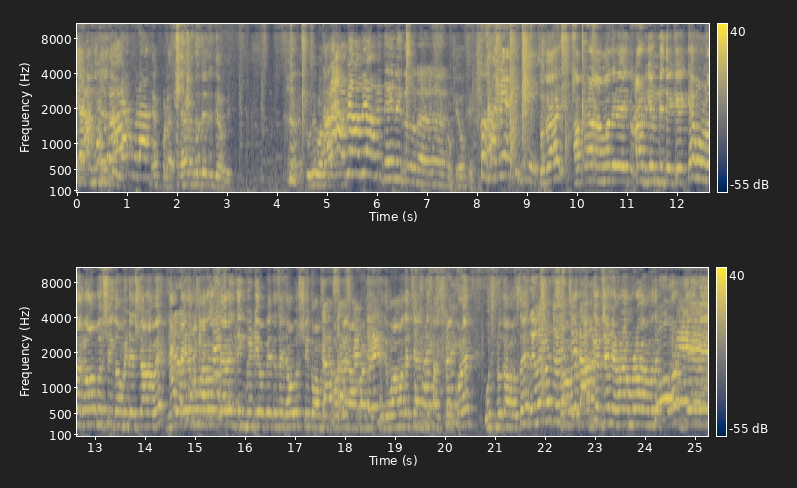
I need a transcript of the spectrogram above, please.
এক আঙ্গুল দিয়ে দিতে হবে। এক এক আঙ্গুল দিয়ে দিতে হবে। বলো আমি আমি আমি দেই তো ওকে ওকে। আমি আছি বিয়ে। তো গাইস আপনারা আমাদের এই কার্ড গেমটি দেখে কেমন লাগল অবশ্যই কমেন্টে জানাবেন এরকম আরও চ্যালেঞ্জিং ভিডিও পেতে চাইলে অবশ্যই কমেন্ট করবেন আমরা করে- লিখে আমাদের চ্যানেলটি সাবস্ক্রাইব করেন। উষ্ণতা হোসেন আমরা তো আমাদের কার্ড গেম শেষ। এখন আমরা আমাদের ফোর্থ গেমের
